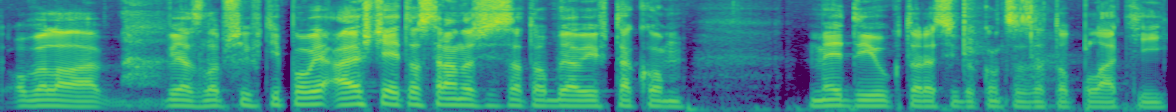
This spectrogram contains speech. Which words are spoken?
oveľa viac lepších vtipov je. A ešte je to strana, že sa to objaví v takom médiu, ktoré si dokonca za to platí.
